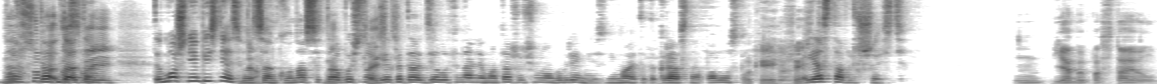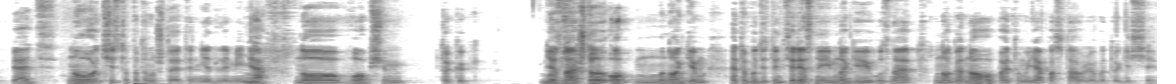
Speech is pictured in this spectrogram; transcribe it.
Но Да, в сумме да, да, да. своей... Ты можешь не объяснять свою Да. оценку. У нас это Да, обычно, я шесть. когда делаю финальный монтаж, очень много времени занимает. Это красная полоска. Окей, Да. 6. Я ставлю 6. м, Я бы поставил 5, но чисто потому, что это не для меня. Да. Но в общем, так как я знаю, что о- многим это будет интересно, и многие узнают много нового, поэтому я поставлю в итоге 7.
